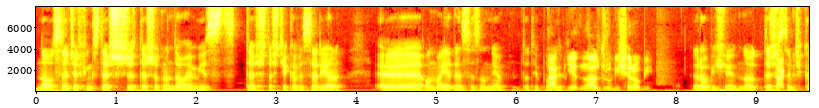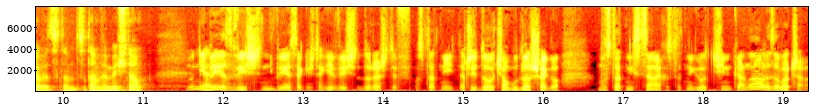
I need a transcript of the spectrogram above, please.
No, Stranger Things też, też oglądałem, jest też, też ciekawy serial. E, on ma jeden sezon, nie? Do tej pory. Tak, jeden, ale drugi się robi. Robi się. No, też tak. jestem ciekawy, co tam, co tam wymyślą. No niby e. jest wyjście, niby jest jakieś takie wyjście do reszty w ostatniej, znaczy do ciągu dalszego w ostatnich scenach ostatniego odcinka, no ale zobaczymy.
